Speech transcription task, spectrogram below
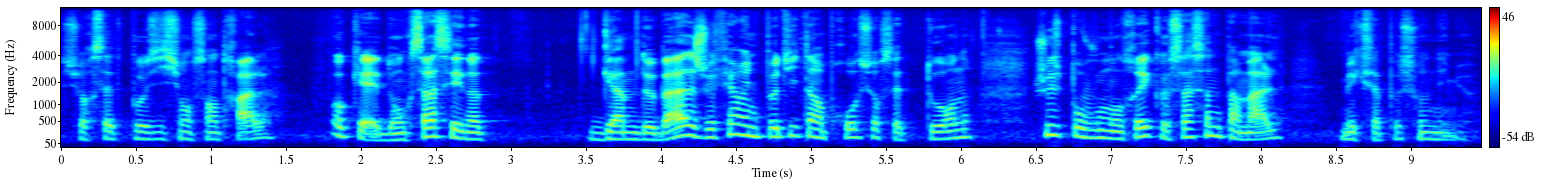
sur cette position centrale. Ok, donc ça c'est notre gamme de base. Je vais faire une petite impro sur cette tourne, juste pour vous montrer que ça sonne pas mal, mais que ça peut sonner mieux.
